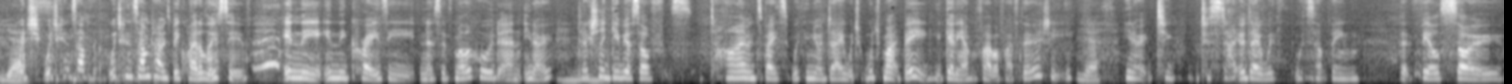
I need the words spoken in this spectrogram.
Yes. Which which can some which can sometimes be quite elusive in the in the craziness of motherhood, and you know, to actually give yourself time and space within your day, which which might be getting up at five or five thirty. yes. You know, to to start your day with with something that feels so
